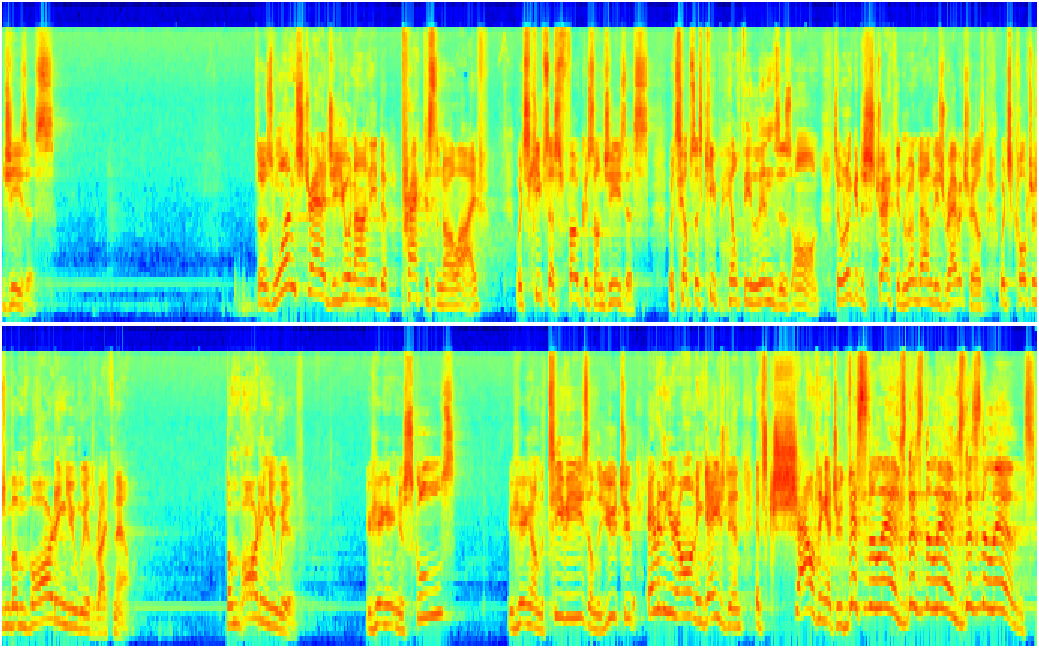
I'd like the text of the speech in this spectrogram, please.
Jesus. So there's one strategy you and I need to practice in our life, which keeps us focused on Jesus which helps us keep healthy lenses on. So we don't get distracted and run down these rabbit trails, which culture is bombarding you with right now. Bombarding you with. You're hearing it in your schools, you're hearing it on the TVs, on the YouTube, everything you're on engaged in, it's shouting at you, this is the lens, this is the lens, this is the lens.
